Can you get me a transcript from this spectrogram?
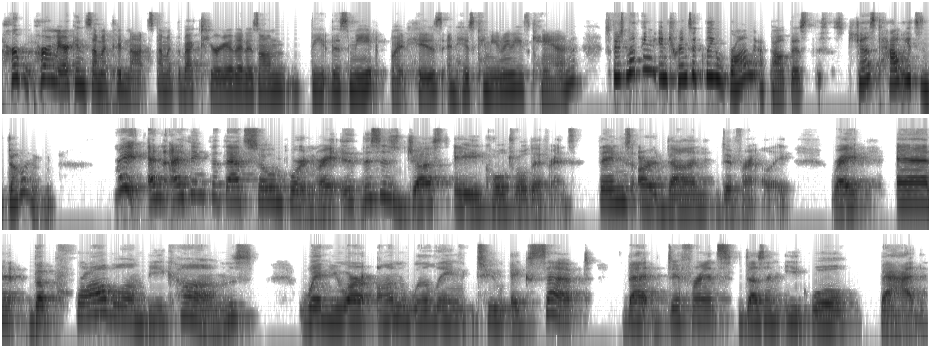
her her American stomach could not stomach the bacteria that is on the, this meat, but his and his communities can. So there's nothing intrinsically wrong about this. This is just how it's done. Right. And I think that that's so important, right? This is just a cultural difference. Things are done differently, right? And the problem becomes when you are unwilling to accept that difference doesn't equal bad,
